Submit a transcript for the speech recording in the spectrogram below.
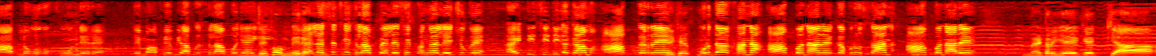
आप लोगों को खून दे रहे हैं। तो माफिया भी आपके खिलाफ हो जाएगी। देखो, मेरे- एलएसएस के खिलाफ पहले से पंगा ले चुके हैं। आईटीसीटी का काम आप कर रहे हैं। मुर्दा खाना आप बना रहे हैं। कब्रिस्तान आप बना रहे हैं। मैटर ये है कि क्या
